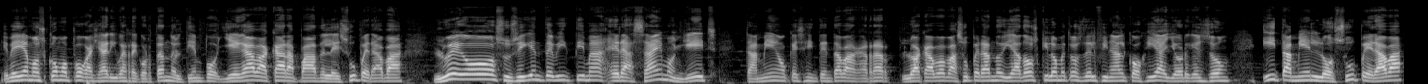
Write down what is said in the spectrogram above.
y veíamos cómo Pogacar iba recortando el tiempo, llegaba Carapaz, le superaba, luego su siguiente víctima era Simon Yates, también aunque se intentaba agarrar, lo acababa superando y a dos kilómetros del final cogía a Jorgensen y también lo superaba.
